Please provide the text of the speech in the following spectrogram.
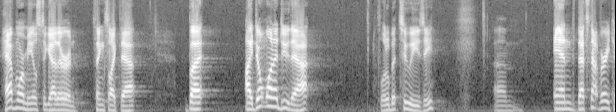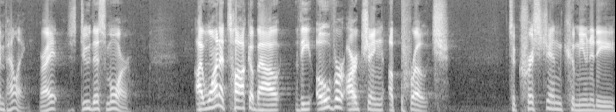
have more meals together and things like that. But I don't want to do that. It's a little bit too easy. Um, and that's not very compelling, right? Just do this more. I want to talk about the overarching approach to Christian community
